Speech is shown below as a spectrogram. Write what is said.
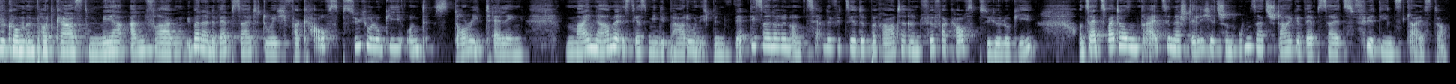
willkommen im Podcast Mehr Anfragen über deine Website durch Verkaufspsychologie und Storytelling. Mein Name ist Jasmin Dipado und ich bin Webdesignerin und zertifizierte Beraterin für Verkaufspsychologie. Und seit 2013 erstelle ich jetzt schon umsatzstarke Websites für Dienstleister.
